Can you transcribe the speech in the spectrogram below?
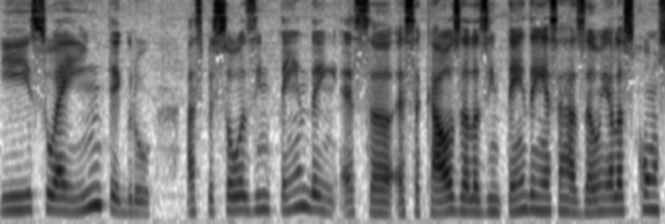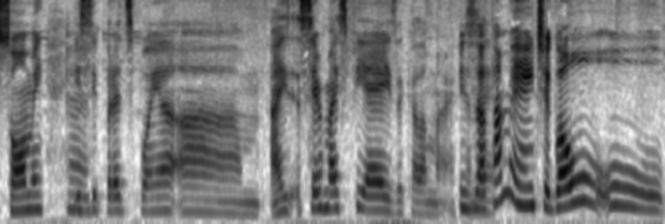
e isso é íntegro, as pessoas entendem essa, essa causa, elas entendem essa razão e elas consomem É. e se predispõem a, a ser mais fiéis àquela marca. né? Exatamente. Igual o, o,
